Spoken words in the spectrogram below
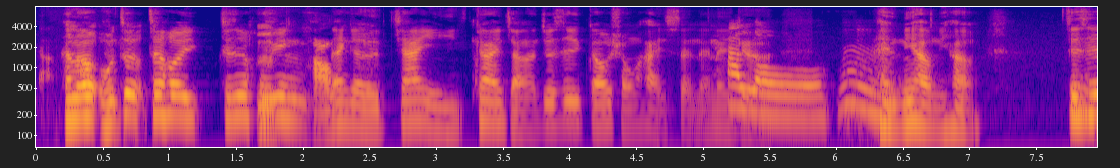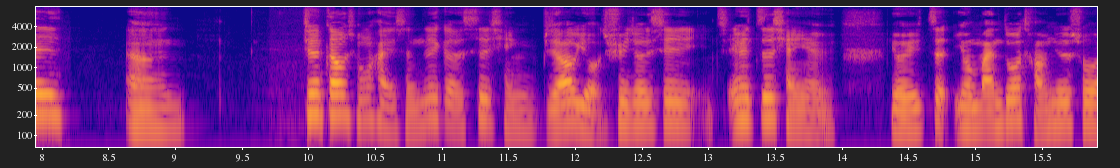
享。Hello，我最最后就是呼应那个嘉怡刚才讲的，就是高雄海神的那个。Hello，嗯，你好，你好，就是嗯，就是高雄海神这个事情比较有趣，就是因为之前也有一阵有蛮多讨论，就是说，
